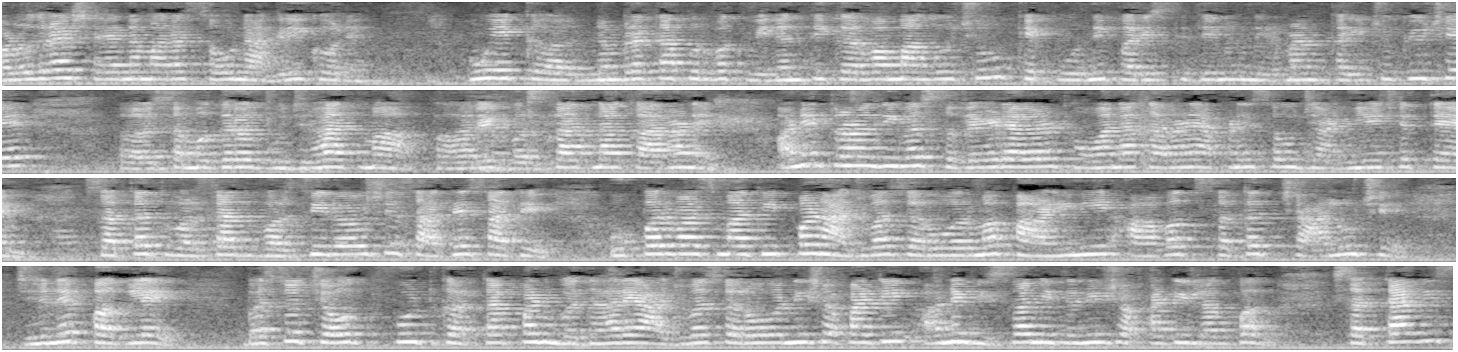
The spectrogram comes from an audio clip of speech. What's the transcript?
વડોદરા શહેરના મારા સૌ નાગરિકોને હું એક નમ્રતાપૂર્વક વિનંતી કરવા માંગુ છું કે પૂરની પરિસ્થિતિનું નિર્માણ થઈ ચૂક્યું છે. સમગ્ર ગુજરાતમાં ભારે વરસાદના કારણે અને ત્રણ દિવસ રેડ એલર્ટ હોવાના કારણે આપણે સૌ જાણીએ છીએ તેમ સતત વરસાદ વરસી રહ્યો છે. સાથે સાથે ઉપરવાસમાંથી પણ આજવા સરોવરમાં પાણીની આવક સતત ચાલુ છે, જેને પગલે બસો ચૌદ ફૂટ કરતા પણ વધારે આજવા સરોવરની સપાટી અને વિશ્વામિત્રની સપાટી લગભગ સત્તાવીસ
